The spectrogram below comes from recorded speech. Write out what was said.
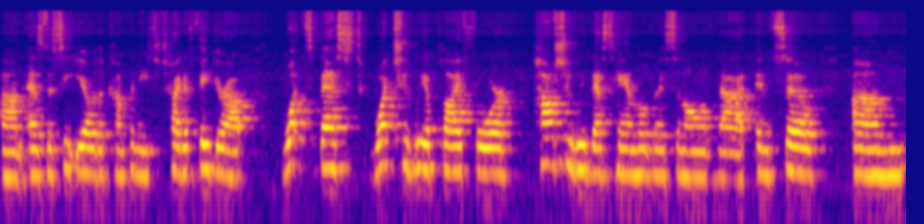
um, as the CEO of the company to try to figure out what's best, what should we apply for, how should we best handle this and all of that and so um,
